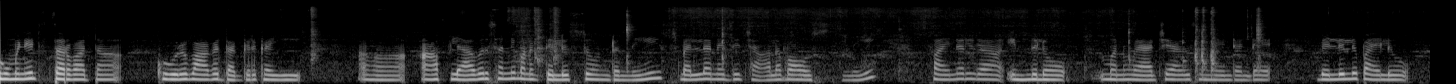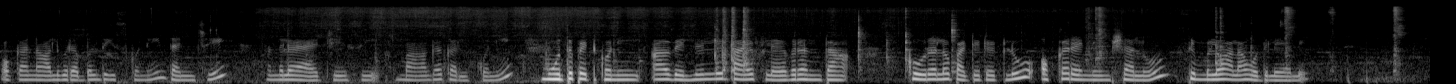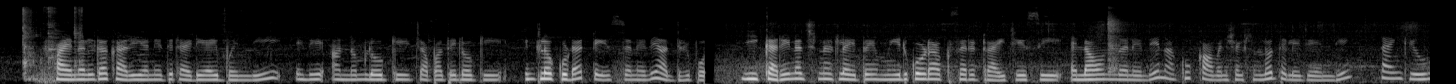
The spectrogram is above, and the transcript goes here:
టూ మినిట్స్ తర్వాత కూర బాగా దగ్గరకు అయ్యి ఆ ఫ్లేవర్స్ అన్నీ మనకు తెలుస్తూ ఉంటుంది. స్మెల్ అనేది చాలా బాగా వస్తుంది. ఫైనల్గా ఇందులో మనం యాడ్ చేయాల్సింది ఏంటంటే వెల్లుల్లిపాయలు ఒక నాలుగు రెబ్బలు తీసుకొని దంచి అందులో యాడ్ చేసి బాగా కలుపుకొని మూత పెట్టుకొని ఆ వెల్లుల్లిపాయ ఫ్లేవర్ అంతా కూరలో పట్టేటట్లు ఒక రెండు నిమిషాలు సిమ్లో అలా వదిలేయాలి. ఫైనల్గా కర్రీ అనేది రెడీ అయిపోయింది. ఇది అన్నంలోకి చపాతీలోకి ఇంట్లో కూడా టేస్ట్ అనేది అదిరిపోతుంది ఈ కర్రీ నచ్చినట్లయితే మీరు కూడా ఒకసారి ట్రై చేసి ఎలా ఉందనేది నాకు కామెంట్ సెక్షన్లో తెలియజేయండి. Thank you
